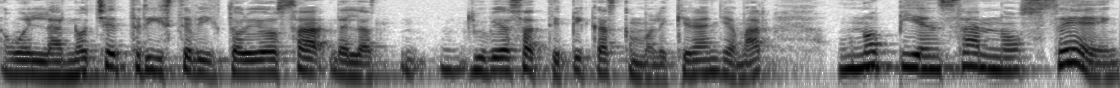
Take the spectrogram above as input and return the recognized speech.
o en la noche triste, victoriosa, de las lluvias atípicas, como le quieran llamar, uno piensa, no sé,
